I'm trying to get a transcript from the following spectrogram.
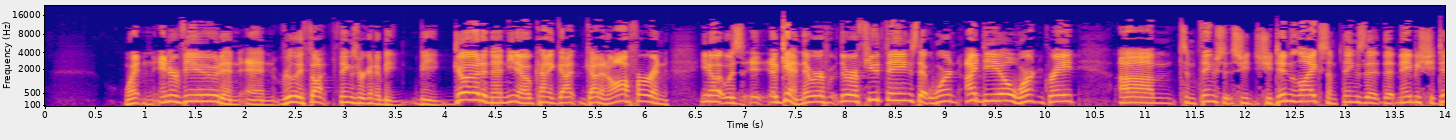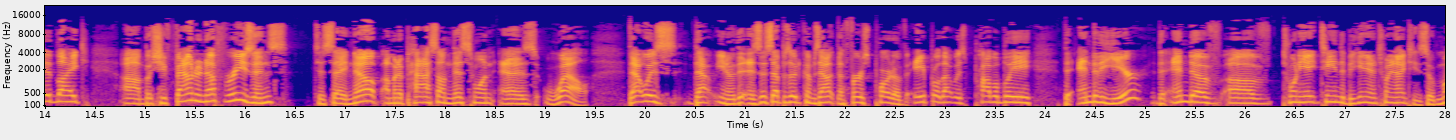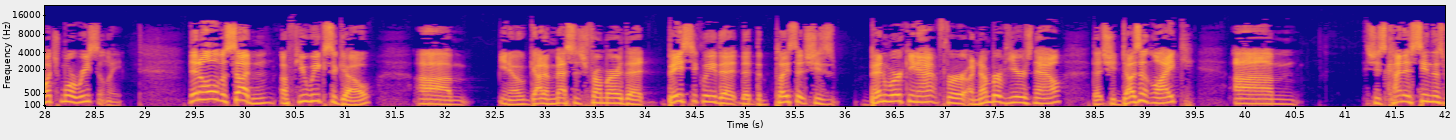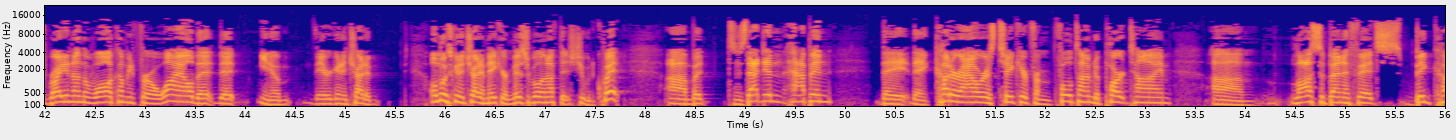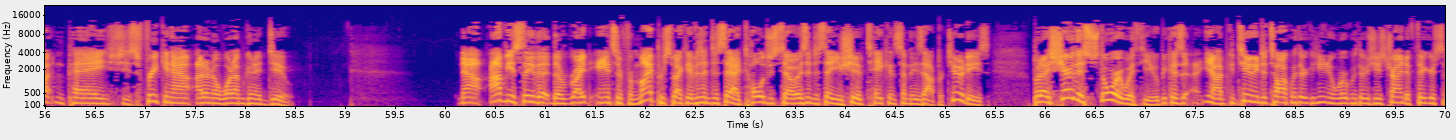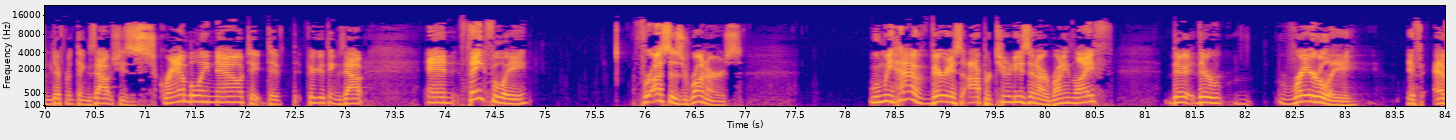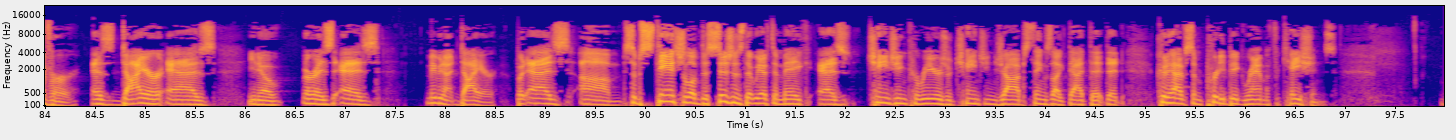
Went and interviewed and, and really thought things were going to be, be good, and then you know kind of got got an offer, and you know it was it, again there were there were a few things that weren't ideal, weren't great, um, some things that she she didn't like, some things that, that maybe she did like, um, but she found enough reasons to say nope, I'm going to pass on this one as well. That was that you know as this episode comes out the first part of april that was probably the end of the year the end of of 2018 the beginning of 2019 so much more recently. Then all of a sudden a few weeks ago um, you know got a message from her that basically that that the place that she's been working at for a number of years now that she doesn't like um, she's kind of seen this writing on the wall coming for a while that that you know they're going to try to almost going to try to make her miserable enough that she would quit um, but since that didn't happen, they they cut her hours, take her from full time to part time. Um, loss of benefits, big cut in pay. She's freaking out. I don't know what I'm going to do. Now, obviously, the, the right answer from my perspective isn't to say I told you so, isn't to say you should have taken some of these opportunities. But I share this story with you because you know I'm continuing to talk with her, continuing to work with her. She's trying to figure some different things out. She's scrambling now to, to figure things out. And thankfully, for us as runners, when we have various opportunities in our running life, they're they're rarely, if ever, as dire as you know, or as as maybe not dire, but as um, substantial of decisions that we have to make as changing careers or changing jobs, things like that, that that could have some pretty big ramifications.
